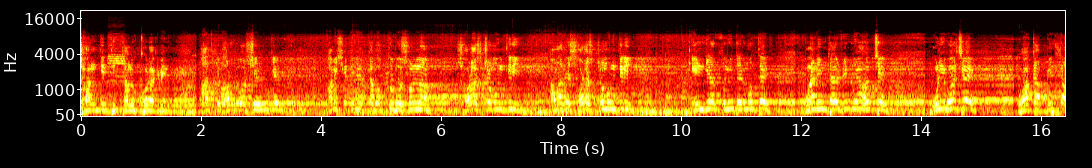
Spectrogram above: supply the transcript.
শান্তির দিকটা লক্ষ্য রাখবেন। আজকে ভারতবর্ষের বুকে আমি সেদিন একটা বক্তব্য শুনলাম, স্বরাষ্ট্রমন্ত্রী, আমাদের স্বরাষ্ট্রমন্ত্রী, ইন্ডিয়া সমিতির মধ্যে ওনার ইন্টারভিউ নেওয়া হচ্ছে। উনি বলছে ওয়াকাপ বিলটা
